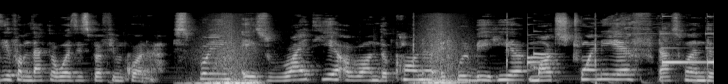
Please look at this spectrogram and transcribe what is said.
Here from Dr. Waz's Perfume Corner. Spring is right here around the corner. It will be here March 20th. That's when the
